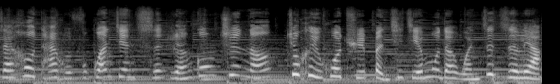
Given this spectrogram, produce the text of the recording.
在后台回复关键词“人工智能”，就可以获取本期节目的文字资料。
